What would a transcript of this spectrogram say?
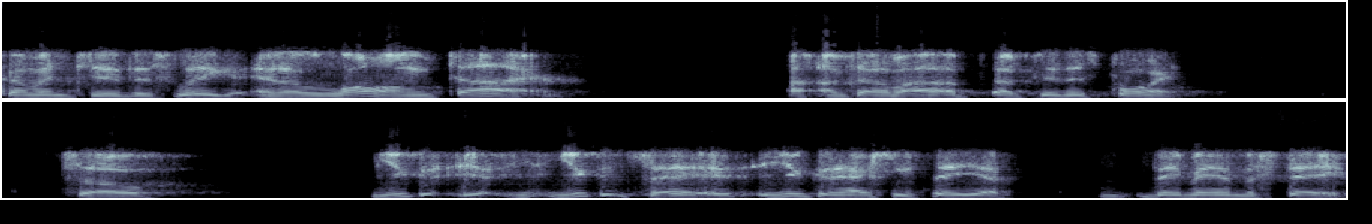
come into this league in a long time. I'm talking about up, up to this point. So you could you could say you can actually say yes, they made a mistake.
